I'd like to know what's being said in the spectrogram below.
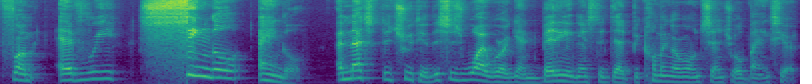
from every single angle. And that's the truth here. This is why we're, again, betting against the debt, becoming our own central banks here.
